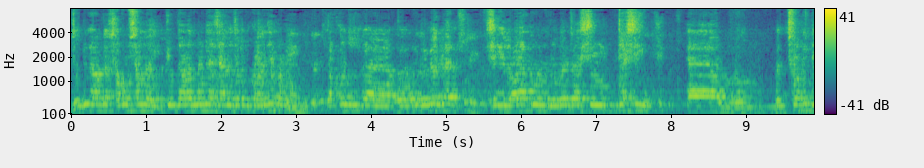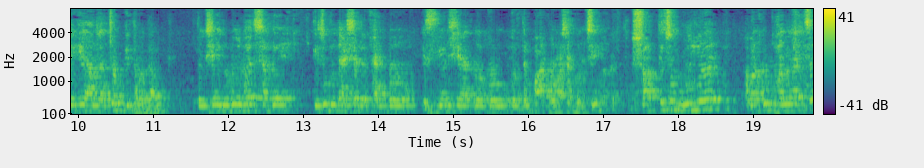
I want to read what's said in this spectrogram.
যদিও আমরা সমসাময়িক কিন্তু আমার মনে আছে আমি যখন কলেজে পড়ি তখন রুবেল ভাই সেই লড়াকু রুবেল ভাই সেই ট্যাসি ছবি দেখে আমরা চমকিত হতাম। তো সেই রুবেল ভাইয়ের সাথে কিছুদিন একসাথে থাকব স্ক্রিন শেয়ার করব, করতে পারব, আশা করছি। সবকিছু মিলিয়ে আমার খুব ভালো লাগছে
